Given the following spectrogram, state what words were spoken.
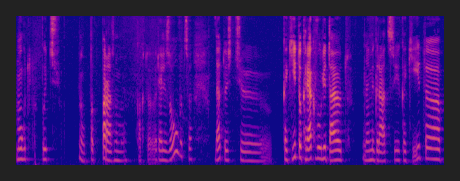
могут быть ну, по-разному как-то реализовываться, да, то есть э, какие-то кряковы улетают на миграции, какие-то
